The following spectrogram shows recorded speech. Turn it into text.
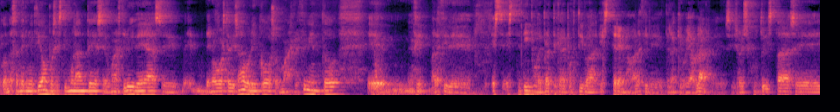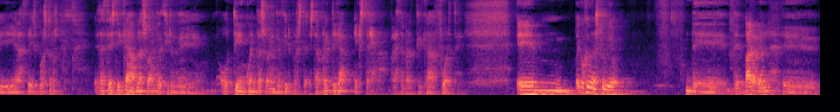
cuando está en definición, pues estimulantes, hormonas tiroideas, de nuevo esteroides anabólicos, hormonas de crecimiento, en fin, ¿vale? decir, es este tipo de práctica deportiva extrema, ¿vale? decir, de la que voy a hablar. si sois culturistas y hacéis vuestros... Esta estadística habla solamente decir de, o tiene en cuenta solamente decir pues, esta, práctica extrema, para esta práctica fuerte. Em, he cogido un estudio de, de Barbel, eh,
